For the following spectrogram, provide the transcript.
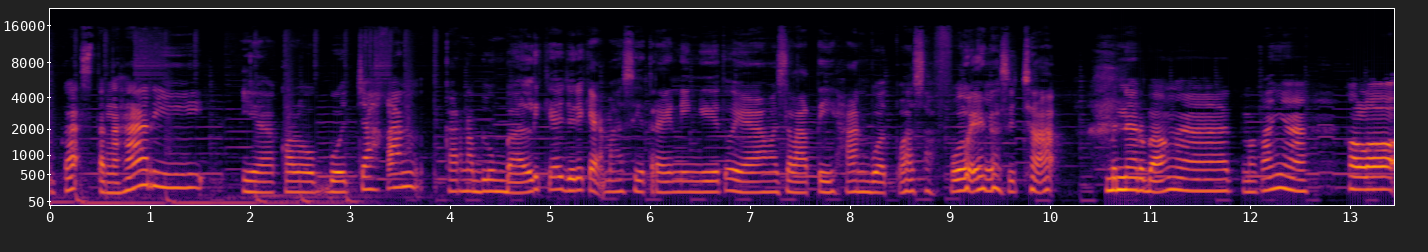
buka setengah hari. Ya kalau bocah kan karena belum balik ya jadi kayak masih training gitu ya masih latihan buat puasa full ya gak sih Cak? Bener banget, makanya kalau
